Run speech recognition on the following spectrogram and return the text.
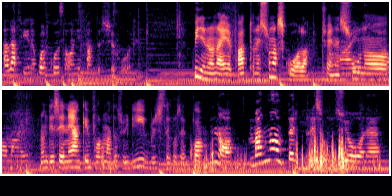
alla fine qualcosa ogni tanto esce fuori. Quindi non hai fatto nessuna scuola, cioè Mai, nessuno... No, mai. Non ti sei neanche informata sui libri, queste cose qua? No, ma non per presunzione.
